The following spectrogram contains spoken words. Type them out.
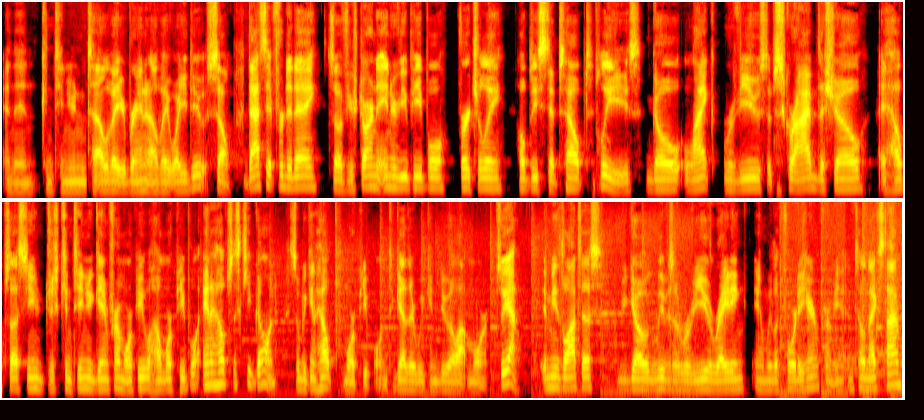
and then continuing to elevate your brand and elevate what you do. So that's it for today. So if you're starting to interview people virtually, hope these tips helped. Please go like, review, subscribe the show. It helps us you just continue to get in more people, help more people, and it helps us keep going so we can help more people. And together we can do a lot more. So yeah, it means a lot to us. You go leave us a review, rating, and we look forward to hearing from you. Until next time,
